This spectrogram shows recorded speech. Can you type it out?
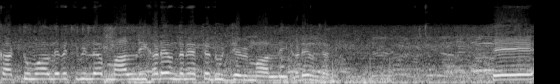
ਕਾਟੂ ਮਾਲ ਦੇ ਵਿੱਚ ਵੀ ਲ- ਮਾਲ ਲਈ ਖੜੇ ਹੁੰਦੇ ਨੇ ਤੇ ਦੂਜੇ ਵੀ ਮਾਲ ਲਈ ਖੜੇ ਹੁੰਦੇ ਨੇ। ਤੇ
